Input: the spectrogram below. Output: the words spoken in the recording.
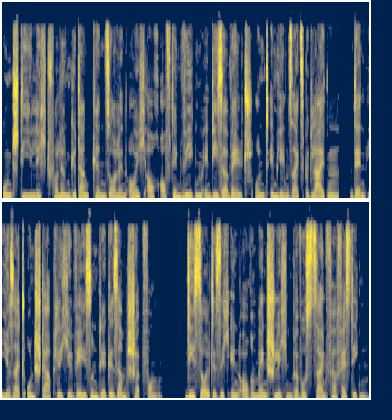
und die lichtvollen Gedanken sollen euch auch auf den Wegen in dieser Welt und im Jenseits begleiten, denn ihr seid unsterbliche Wesen der Gesamtschöpfung. Dies sollte sich in eurem menschlichen Bewusstsein verfestigen.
